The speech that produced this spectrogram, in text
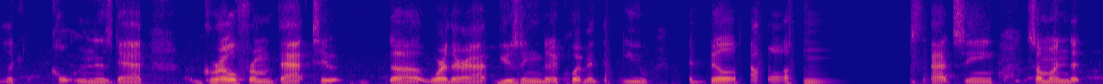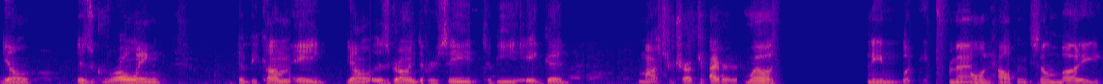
like Colton and his dad grow from that to uh, where they're at using the equipment that you had built. How awesome is that seeing someone that you know is growing to become a you know is growing to proceed to be a good monster truck driver? Well, an instrumental in helping somebody,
